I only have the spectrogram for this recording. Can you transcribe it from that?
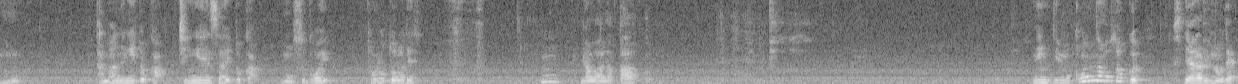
もう玉ねぎとかチンゲン菜とかもうすごいとろとろです。うん柔らかく。人参もこんな細くしてあるので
